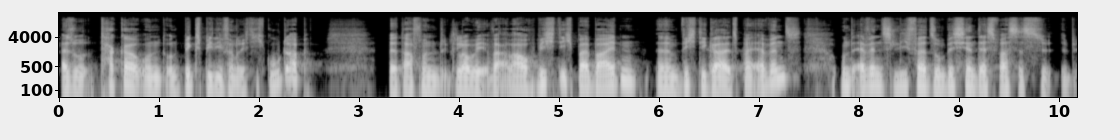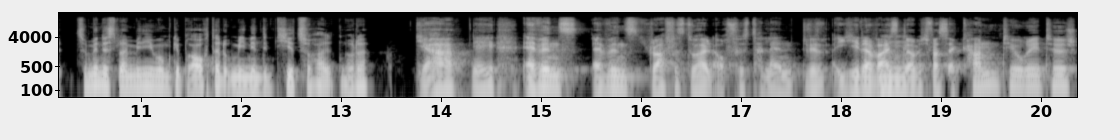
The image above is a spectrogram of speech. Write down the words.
also Tucker und, und Bixby liefern richtig gut ab. Äh, darf man, glaube ich, war, war, auch wichtig bei beiden, äh, wichtiger als bei Evans. Und Evans liefert so ein bisschen das, was es äh, zumindest beim Minimum gebraucht hat, um ihn in dem Tier zu halten, oder? Ja, ja, Evans, Evans draftest du halt auch fürs Talent. Wir, jeder weiß, mhm. glaube ich, was er kann, theoretisch.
